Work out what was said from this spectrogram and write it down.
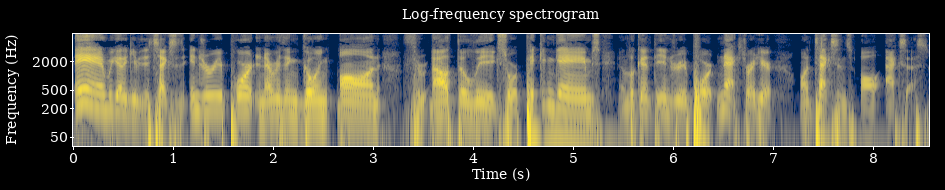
and we got to give you the Texans injury report and everything going on throughout the league. So we're picking games and looking at the injury report next, right here on Texans All Access.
